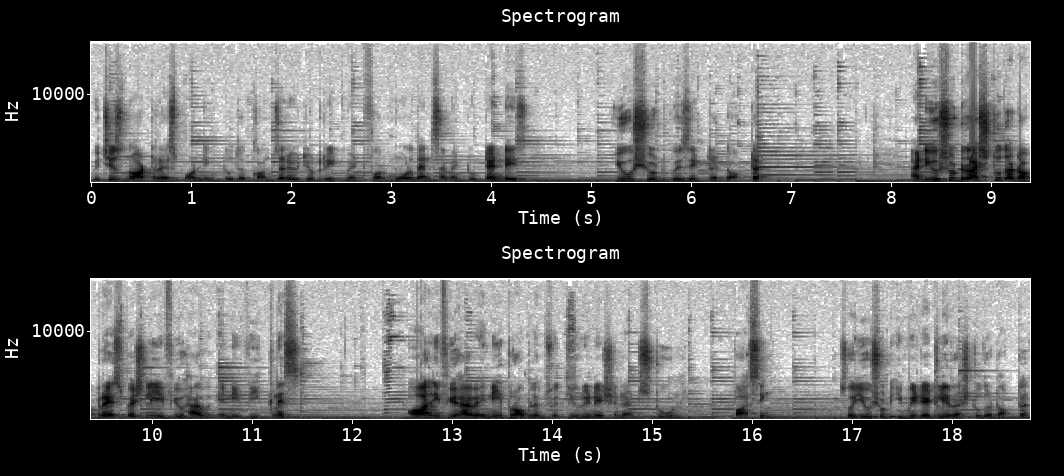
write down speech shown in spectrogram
which is not responding to the conservative treatment for more than 7 to 10 days, you should visit a doctor and you should rush to the doctor especially if you have any weakness or if you have any problems with urination and stool passing so you should immediately rush to the doctor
